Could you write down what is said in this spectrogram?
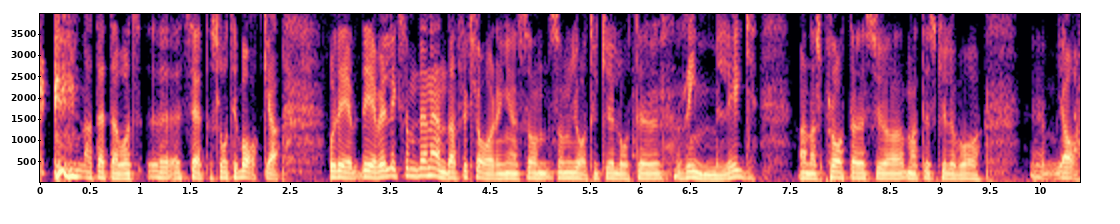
att detta var ett, eh, ett, sätt att slå tillbaka. Och det, det, är väl liksom den enda förklaringen som, som jag tycker låter rimlig. Annars pratades ju om att det skulle vara, eh, ja,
